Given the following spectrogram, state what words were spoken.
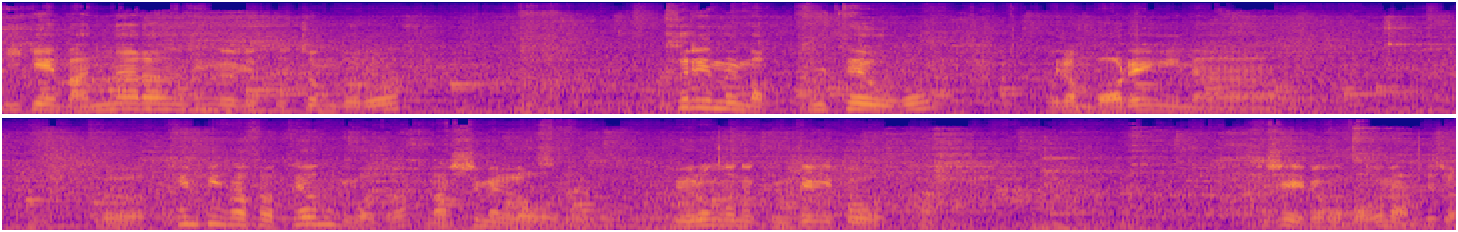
이게 맞나라는 생각이 들 정도로 크림을 막 불태우고 이런 머랭이나 그 캠핑 가서 태우는 게 뭐죠? 마시멜로우 이런 거는 굉장히 또 사실 이런 거 먹으면 안 되죠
